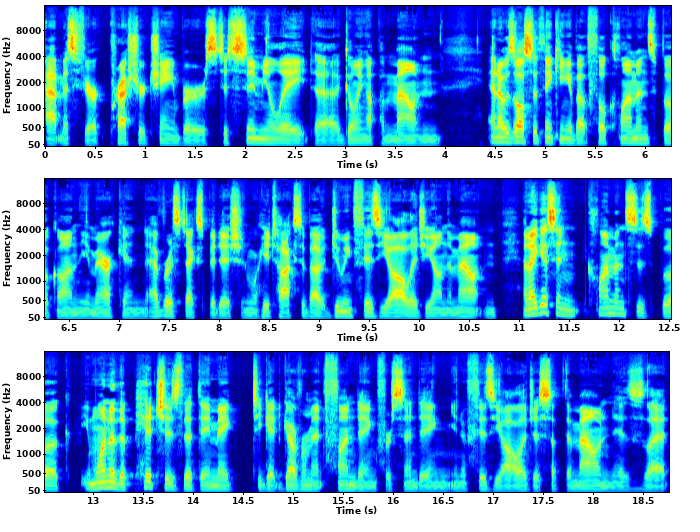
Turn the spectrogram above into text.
atmospheric pressure chambers to simulate uh, going up a mountain. And I was also thinking about Phil Clements' book on the American Everest expedition, where he talks about doing physiology on the mountain. And I guess in Clements's book, in one of the pitches that they make to get government funding for sending, you know, physiologists up the mountain is that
